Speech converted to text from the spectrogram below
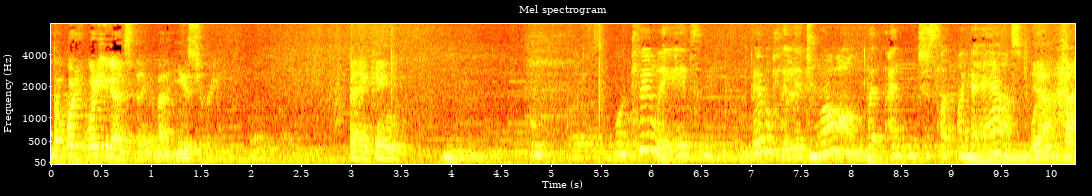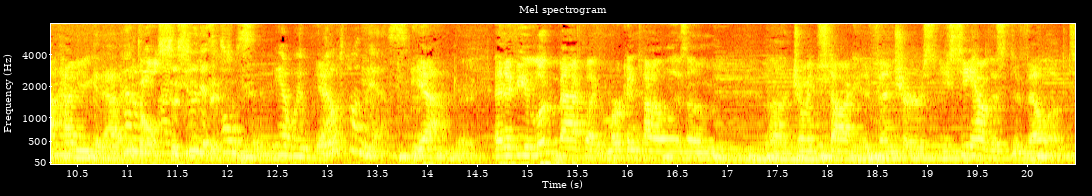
But what, what do you guys think about usury, banking? Well, clearly, it's biblically it's wrong. But I just like, like I asked. Yeah, are how- how do you get out of how it? do we whole undo this whole? basically. Yeah, we Yeah. built on this. Yeah. And if you look back, like mercantilism, uh, joint stock adventures, you see how this developed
